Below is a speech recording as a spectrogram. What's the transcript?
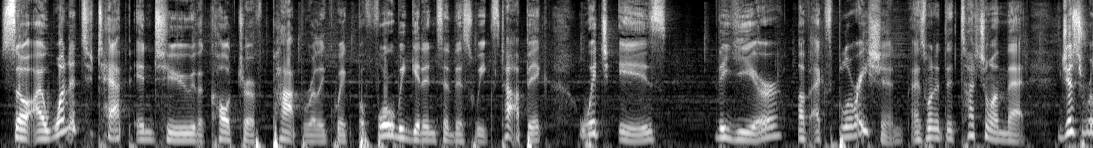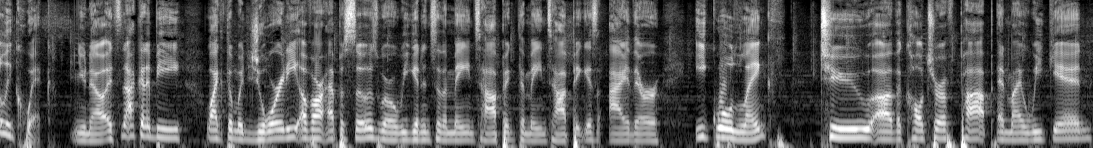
So I wanted to tap into the culture of pop really quick before we get into this week's topic, which is the year of exploration. I just wanted to touch on that just really quick. You know, it's not going to be like the majority of our episodes where we get into the main topic. The main topic is either equal length to uh, the culture of pop and my weekend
